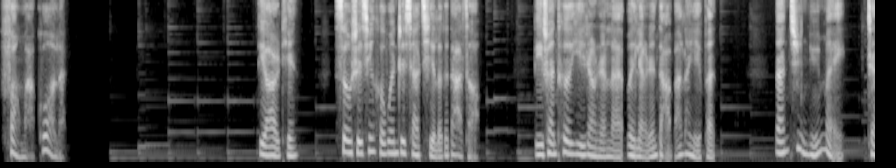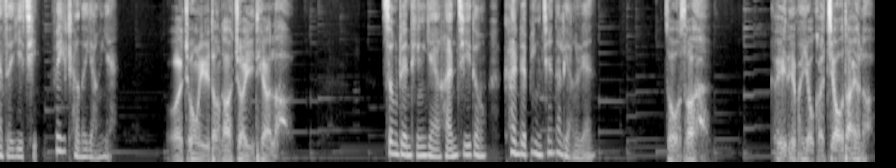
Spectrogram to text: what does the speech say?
放马过来。第二天。宋时清和温之夏起了个大早，李川特意让人来为两人打扮了一番，男俊女美站在一起，非常的养眼。我终于等到这一天了。宋振庭眼含激动，看着并肩的两人，总算给你们有个交代了。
